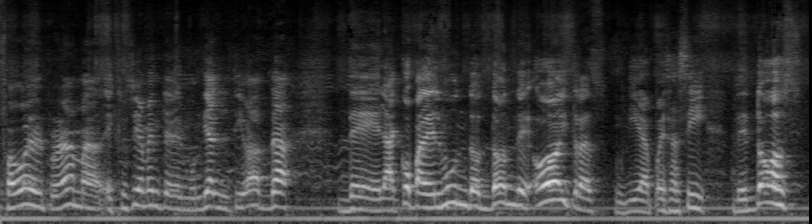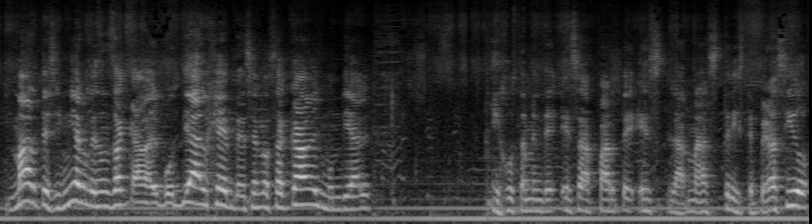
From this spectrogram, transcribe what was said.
favor, el programa exclusivamente del Mundial del Tibabda de la Copa del Mundo, donde hoy, tras un día pues así, de dos martes y miércoles, nos acaba el Mundial, gente, se nos acaba el Mundial. Y justamente esa parte es la más triste, pero ha sido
